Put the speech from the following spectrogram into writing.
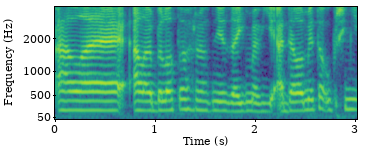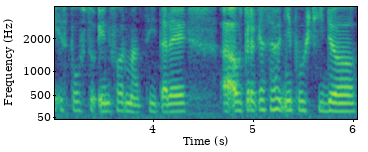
ale, ale bylo to hrozně zajímavý a dalo mi to upřímně i spoustu informací. Tady uh, autorka se hodně pouští do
